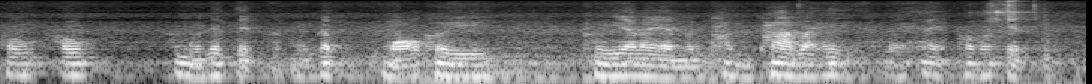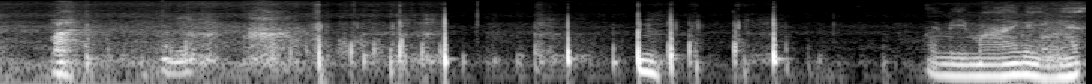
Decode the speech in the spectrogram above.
เขาเขา เขาเหมือนจะเจ็บเหมือนกับหมอเคย เคยอะไรอะมันพันผ้าไว้ให้ไว้ให้เพราะเขาเจ็บมาอันนี้อืมไม่มีไม้ก็อย่างเงี้ย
